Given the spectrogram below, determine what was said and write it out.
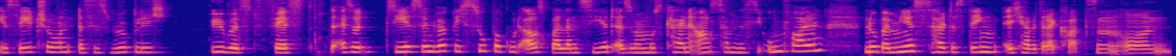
ihr seht schon, das ist wirklich übelst fest. Also sie sind wirklich super gut ausbalanciert. Also man muss keine Angst haben, dass sie umfallen. Nur bei mir ist halt das Ding, ich habe drei Katzen und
